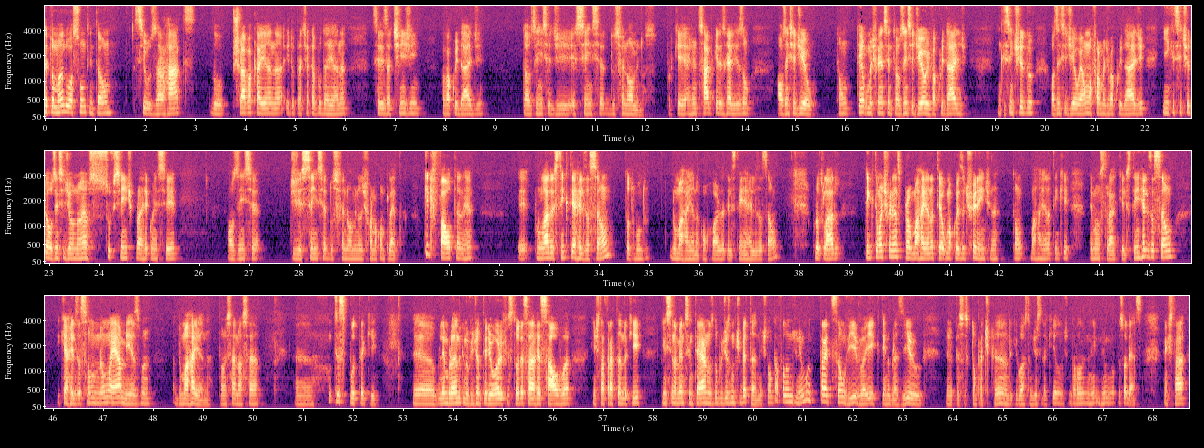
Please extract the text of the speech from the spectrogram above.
Retomando o assunto, então, se os arhats do Shravakayana e do Pratyekabudayana, se eles atingem a vacuidade da ausência de essência dos fenômenos, porque a gente sabe que eles realizam a ausência de eu. Então, tem alguma diferença entre ausência de eu e vacuidade? Em que sentido a ausência de eu é uma forma de vacuidade e em que sentido a ausência de eu não é suficiente para reconhecer a ausência de essência dos fenômenos de forma completa? O que, que falta, né? É, por um lado, eles têm que ter a realização, todo mundo no Mahayana concorda que eles têm a realização. Por outro lado, tem que ter uma diferença para o Mahayana ter alguma coisa diferente, né? Então, o Mahayana tem que demonstrar que eles têm realização e que a realização não é a mesma do Mahayana. Então, essa é a nossa uh, disputa aqui. Uh, lembrando que no vídeo anterior eu fiz toda essa ressalva a gente está tratando aqui de ensinamentos internos do budismo tibetano. A gente não está falando de nenhuma tradição viva aí que tem no Brasil, eh, pessoas que estão praticando, que gostam disso e daquilo. A gente não está falando de nenhuma pessoa dessa. A gente está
